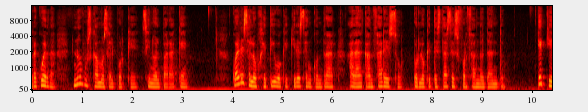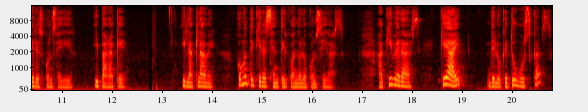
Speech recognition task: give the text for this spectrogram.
Recuerda, no buscamos el por qué, sino el para qué. ¿Cuál es el objetivo que quieres encontrar al alcanzar eso por lo que te estás esforzando tanto? ¿Qué quieres conseguir? ¿Y para qué? Y la clave, ¿cómo te quieres sentir cuando lo consigas? Aquí verás qué hay de lo que tú buscas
